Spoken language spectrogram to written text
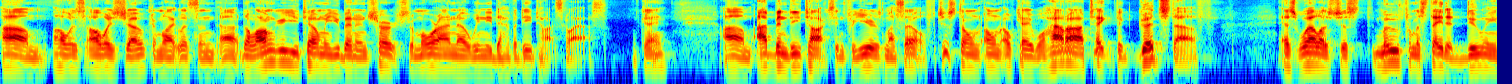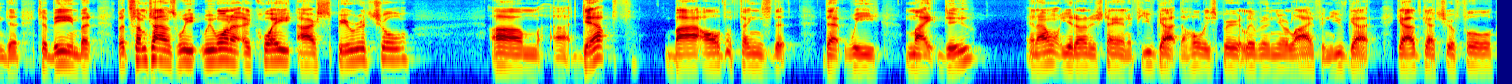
Um, I always, always joke. I'm like, listen, uh, the longer you tell me you've been in church, the more I know we need to have a detox class. Okay? Um, I've been detoxing for years myself, just on, on, okay, well, how do I take the good stuff as well as just move from a state of doing to, to being? But, but sometimes we, we want to equate our spiritual um, uh, depth by all the things that, that we might do. And I want you to understand if you've got the Holy Spirit living in your life and you've got God's got your full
